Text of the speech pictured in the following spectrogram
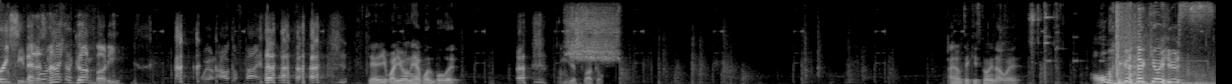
Greasy, that is not your gun, buddy. We are out of time. Danny, why do you only have one bullet? I'm just fucking. I don't think he's going that way. Oh my god, kill yours!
